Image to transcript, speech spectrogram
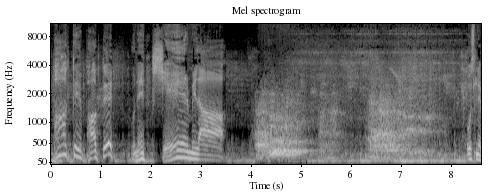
भागते भागते उन्हें शेर मिला। उसने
